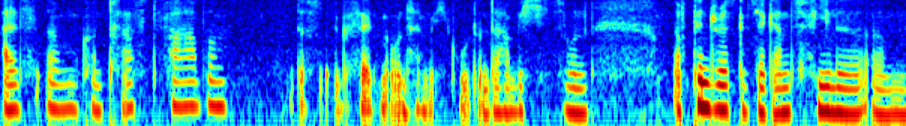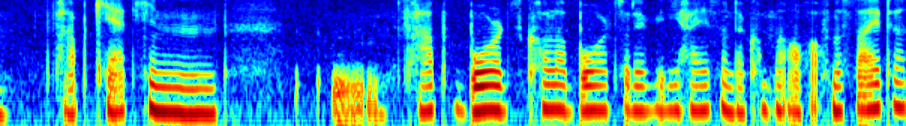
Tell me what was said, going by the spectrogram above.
als ähm, Kontrastfarbe. Das gefällt mir unheimlich gut und da habe ich so ein, auf Pinterest gibt es ja ganz viele ähm, Farbkärtchen, ähm, Farbboards, Colorboards oder wie die heißen und da kommt man auch auf eine Seite,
